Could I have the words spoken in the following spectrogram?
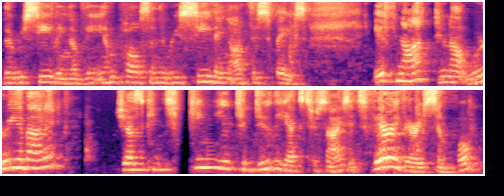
the receiving of the impulse and the receiving of the space. If not, do not worry about it. Just continue to do the exercise. It's very, very simple.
